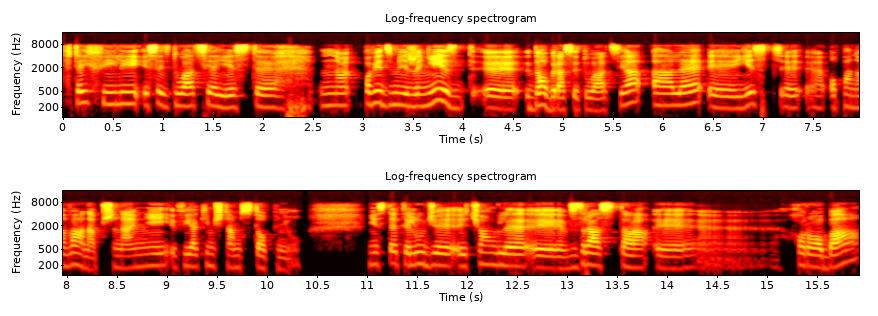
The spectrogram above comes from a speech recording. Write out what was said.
w tej chwili sytuacja jest, e, no powiedzmy, że nie jest e, dobra sytuacja, ale e, jest opanowana przynajmniej w jakimś tam stopniu. Niestety ludzie ciągle wzrasta choroba,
